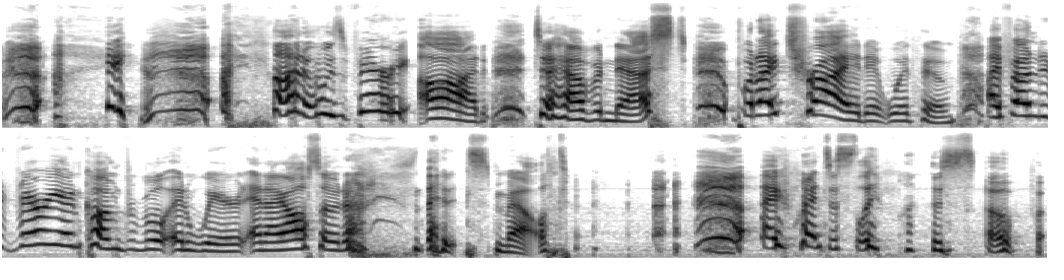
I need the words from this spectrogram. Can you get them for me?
I, I thought it was very odd to have a nest, but I tried it with him. I found it very uncomfortable and weird, and I also noticed that it smelled. I went to sleep on the sofa.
